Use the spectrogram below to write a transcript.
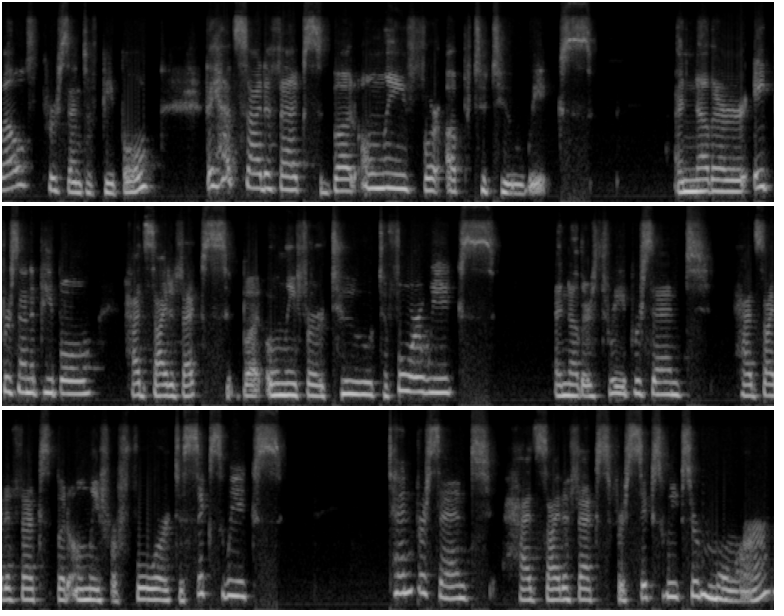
12% of people, they had side effects, but only for up to two weeks. Another 8% of people, had side effects, but only for two to four weeks. Another 3% had side effects, but only for four to six weeks. 10% had side effects for six weeks or more.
